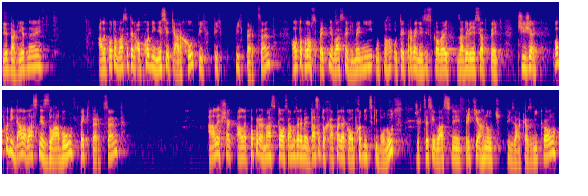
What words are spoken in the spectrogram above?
jednak jednej, ale potom vlastne ten obchodník nesie ťarchu tých, tých, tých percent a on to potom spätne vlastne vymení u, toho, u tej prvej neziskovej za 95. Čiže obchodník dáva vlastne zľavu 5%, ale však, ale poprvé má z toho, samozrejme, dá sa to chápať ako obchodnícky bonus, že chce si vlastne pritiahnuť tých zákazníkov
